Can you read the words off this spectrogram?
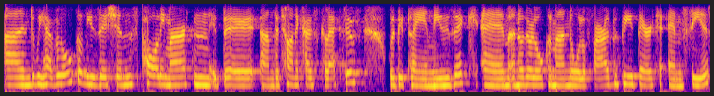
and we have local musicians. Paulie Martin the, and the Tonic House Collective will be playing music. Um, another local man, Nola Farrell, will be there to MC it.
